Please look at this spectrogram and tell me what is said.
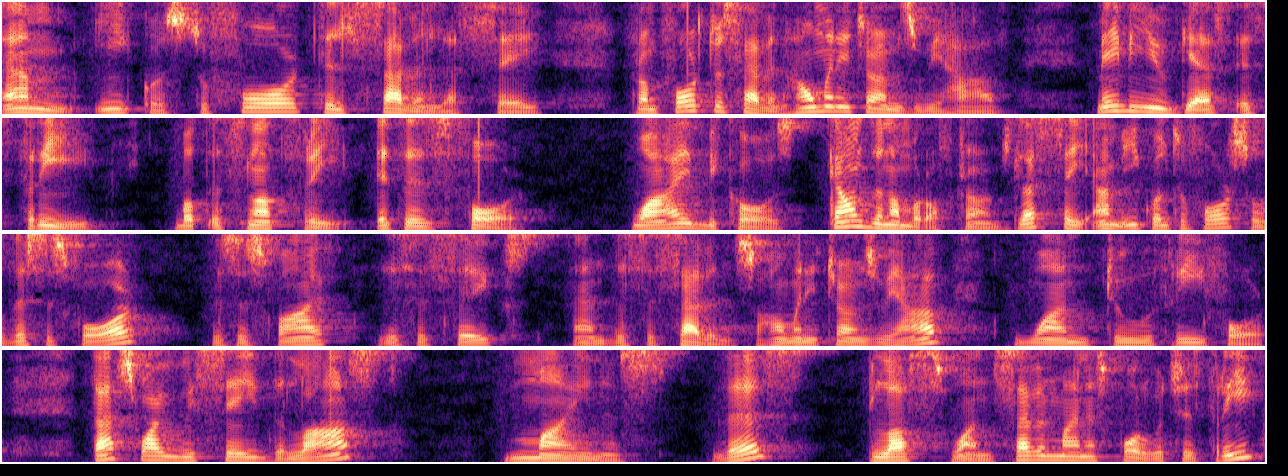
m equals to 4 till 7, let's say, from 4 to 7, how many terms we have? Maybe you guess it's 3, but it's not 3, it is 4. Why? Because count the number of terms. Let's say m equal to 4, so this is 4, this is 5, this is 6, and this is 7. So how many terms we have? 1, 2, 3, 4. That's why we say the last minus this plus 1. 7 minus 4, which is 3,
